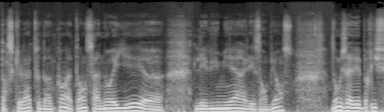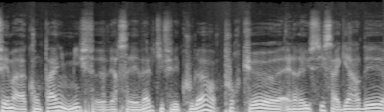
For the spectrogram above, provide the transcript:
Parce que là, tout d'un coup, on a tendance à noyer euh, les lumières et les ambiances. Donc j'avais briefé ma compagne, Mif euh, Versailles-Evel, qui fait les couleurs, pour qu'elle réussisse à garder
